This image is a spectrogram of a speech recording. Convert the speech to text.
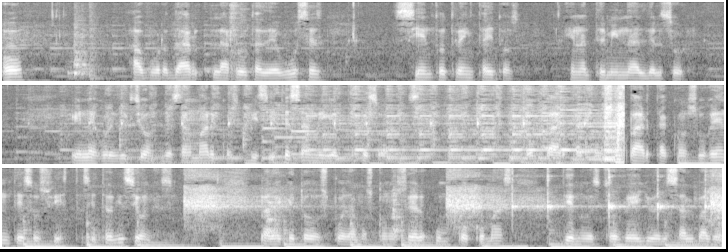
o abordar la ruta de buses 132 en la terminal del sur. En la jurisdicción de San Marcos visite San Miguel de Pezones. Comparta con, su gente sus fiestas y tradiciones para que todos podamos conocer un poco más de nuestro bello El Salvador.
